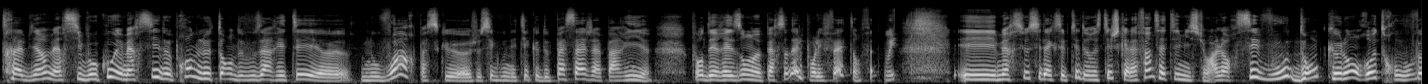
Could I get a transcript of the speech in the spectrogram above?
Très bien, merci beaucoup et merci de prendre le temps de vous arrêter euh, nous voir parce que je sais que vous n'étiez que de passage à Paris pour des raisons personnelles, pour les fêtes en fait. Oui. Et merci aussi d'accepter de rester jusqu'à la fin de cette émission. Alors c'est vous donc que l'on retrouve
